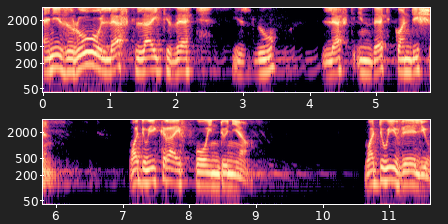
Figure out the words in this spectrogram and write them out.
and his ruh left like that his ruh left in that condition. What do we cry for in dunya? What do we value?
